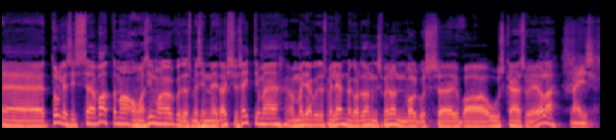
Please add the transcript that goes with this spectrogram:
äh, tulge siis vaatama oma silmaga, kuidas me siin neid asju sätime, ma ei tea, kuidas meil järgmine kord on, kas meil on valgus äh, juba uus käes või ei ole. Nice.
